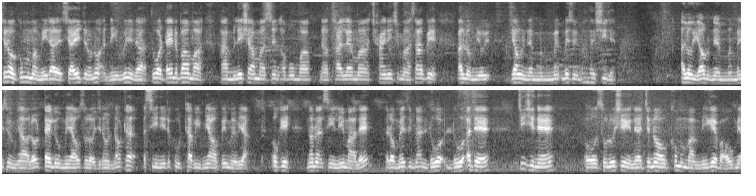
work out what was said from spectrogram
ကျွန်တော်ကိုမမမေးထားတယ်ဆရာကြီးကျွန်တော်တို့အနေဝင်းနေတာသူကတိုင်းတစ်ပါးမှာဟာမလေးရှားမှာစင်ကာပူမှာထိုင်းလန်မှာချိုင်းနီးမှာစသဖြင့်အဲ့လိုမျိုးရောက်နေတဲ့မိတ်ဆွေများလည်းရှိတယ် အဲ့လိုရောက်နေတဲ့မိတ်ဆွေများတော့တိုက်လို့မရဘူးဆိုတော့ကျွန်တော်နောက်ထပ်အစီအနည်းတစ်ခုထပ်ပြီးမြောက်ပေးမယ်ဗျ။ Okay နောက်ထပ်အစီအနည်းလေးမှာလည်းအဲ့တော့မိတ်ဆွေများလိုလိုအပ်တဲ့ကြည့်ရှင်တဲ့ဟိုဆိုလို့ရှိရင်လည်းကျွန်တော်ခုမှမမေးခဲ့ပါဘူးမြ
